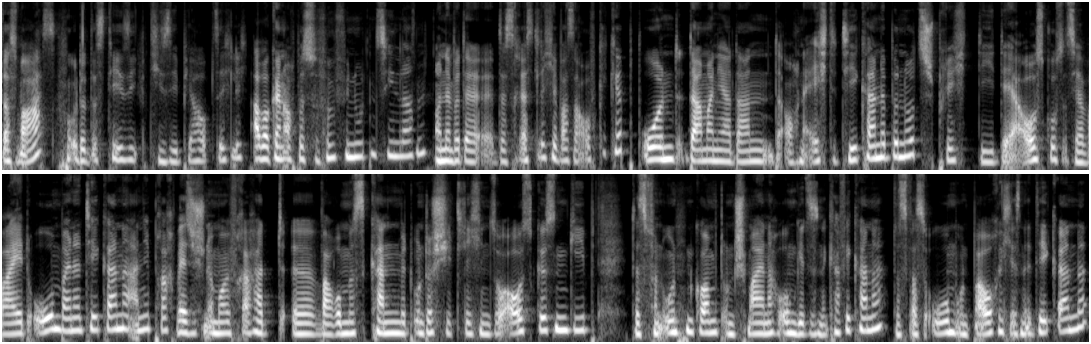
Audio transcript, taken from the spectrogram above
das war's. Oder das Teesepia hauptsächlich. Aber kann auch bis zu fünf Minuten ziehen lassen. Und dann wird der, das restliche Wasser aufgekippt. Und da man ja dann auch eine echte Teekanne benutzt, sprich die, der Ausguss ist ja weit oben bei einer Teekanne angebracht. Wer sich schon immer gefragt hat, äh, warum es Kannen mit unterschiedlichen so Ausgüssen gibt, das von unten kommt und schmal nach oben geht, ist eine Kaffeekanne. Das, was oben und bauchig ist, eine Teekanne.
